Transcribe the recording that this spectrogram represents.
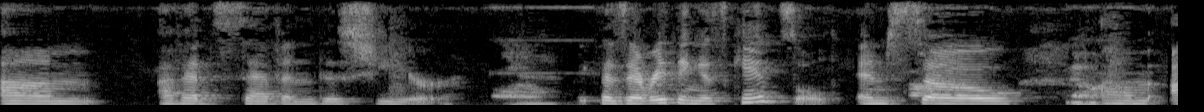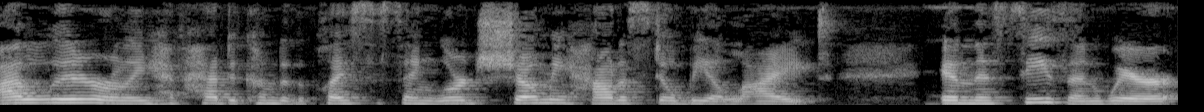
Um, I've had seven this year wow. because everything is canceled. And so um, I literally have had to come to the place of saying, Lord, show me how to still be a light in this season where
